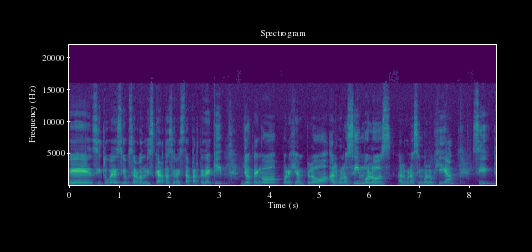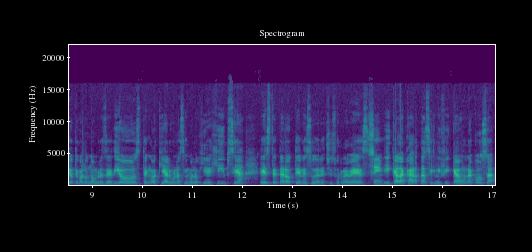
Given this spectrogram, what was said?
Eh, si tú ves y observas mis cartas en esta parte de aquí, yo tengo, por ejemplo, algunos símbolos, alguna simbología, ¿sí? Yo tengo los nombres de Dios, tengo aquí alguna simbología egipcia, este tarot tiene su derecho y su revés, y cada carta significa una cosa.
